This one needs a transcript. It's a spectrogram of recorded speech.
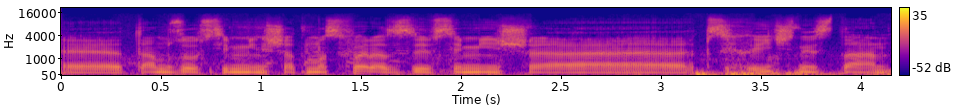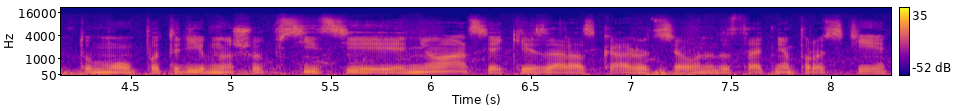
е, там зовсім інша атмосфера, зовсім інша е, психологічний стан. Тому потрібно, щоб всі ці нюанси, які зараз кажуться, вони достатньо прості,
